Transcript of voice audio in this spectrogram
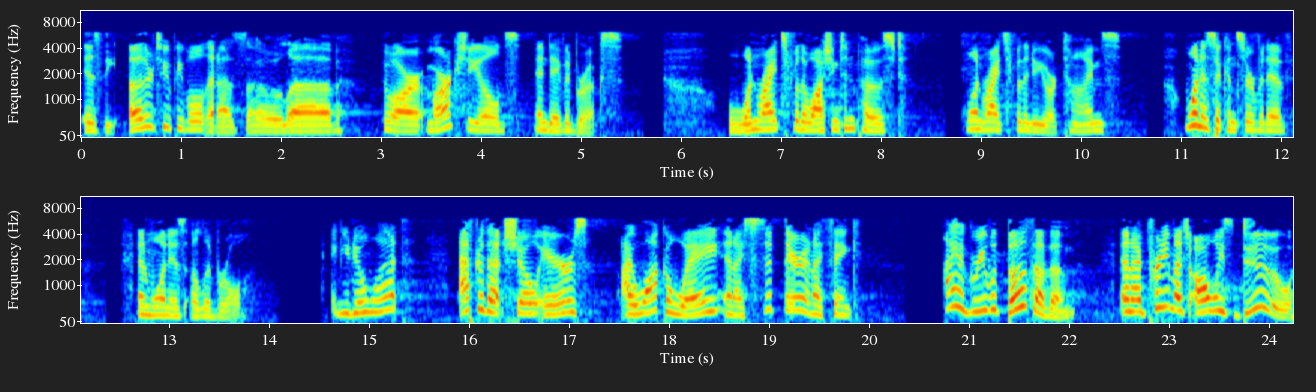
is the other two people that I so love, who are Mark Shields and David Brooks. One writes for the Washington Post, one writes for the New York Times, one is a conservative, and one is a liberal. And you know what? After that show airs, I walk away and I sit there and I think, I agree with both of them. And I pretty much always do.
